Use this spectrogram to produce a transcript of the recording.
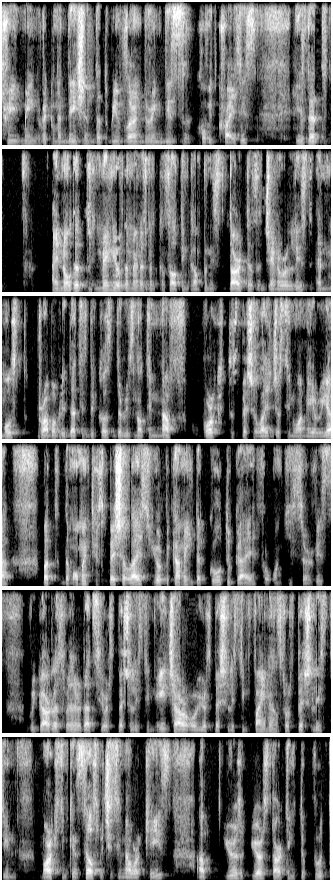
three main recommendations that we've learned during this uh, COVID crisis is that I know that many of the management consulting companies start as a generalist and most probably that is because there is not enough work to specialize just in one area. But the moment you specialize, you're becoming the go-to guy for one key service, regardless whether that's your specialist in HR or your specialist in finance or specialist in marketing and sales, which is in our case. Uh, you're, you're starting to put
